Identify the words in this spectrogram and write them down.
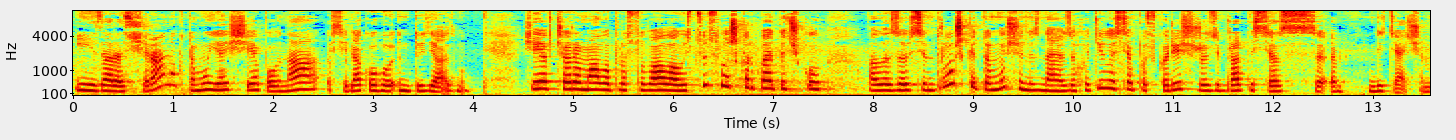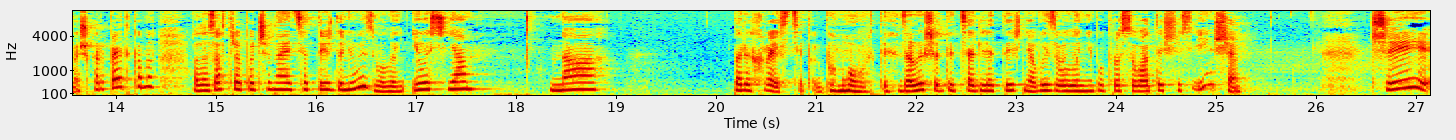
і зараз ще ранок, тому я ще повна всілякого ентузіазму. Ще я вчора мало просувала ось цю свою шкарпеточку, але зовсім трошки, тому що, не знаю, захотілося поскоріше розібратися з е, дитячими шкарпетками. Але завтра починається тиждень визволень, і ось я на перехресті, так би мовити, залишити це для тижня визволень і попросувати щось інше. Чи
